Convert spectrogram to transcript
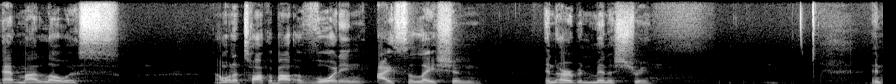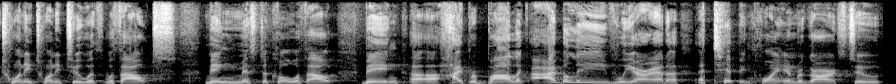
at my lowest. I want to talk about avoiding isolation in urban ministry. In 2022, with, without being mystical, without being uh, uh, hyperbolic, I believe we are at a, a tipping point in regards to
